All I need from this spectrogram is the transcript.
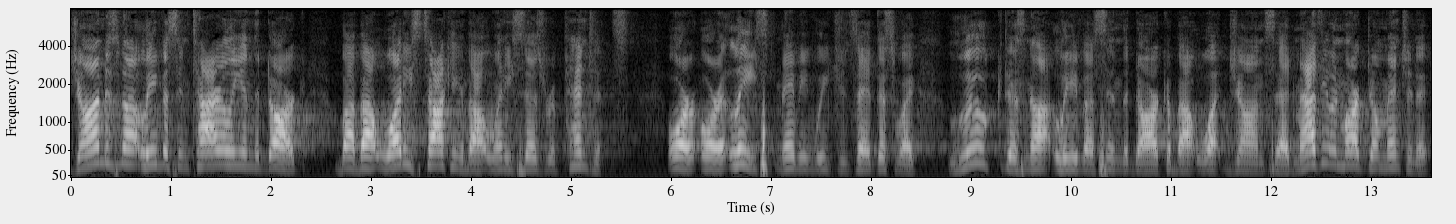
John does not leave us entirely in the dark about what he's talking about when he says repentance. Or, or at least, maybe we should say it this way Luke does not leave us in the dark about what John said. Matthew and Mark don't mention it,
